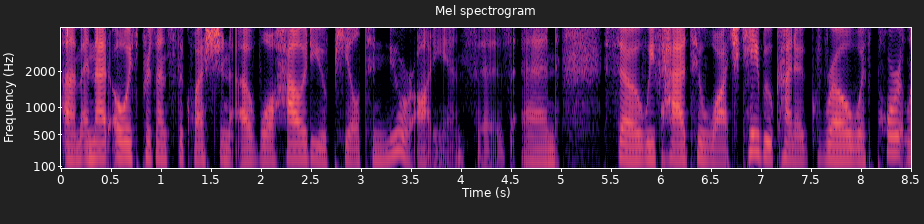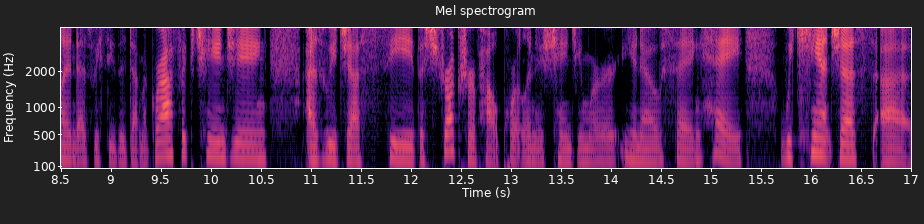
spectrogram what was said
Um, and that always presents the question of, well, how do you appeal to newer audiences? And so we've had to watch watch kind of grow with Portland as we see the demographic changing, as we just see the structure of how Portland is changing. We're, you know, saying, hey, we can't just uh,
